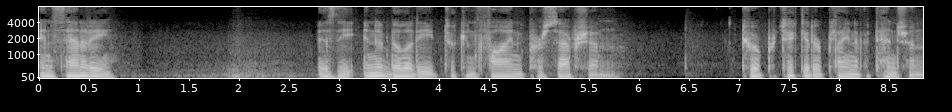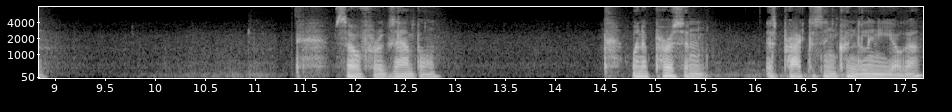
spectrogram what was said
Insanity is the inability to confine perception to a particular plane of attention. So, for example, when a person is practicing Kundalini Yoga,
